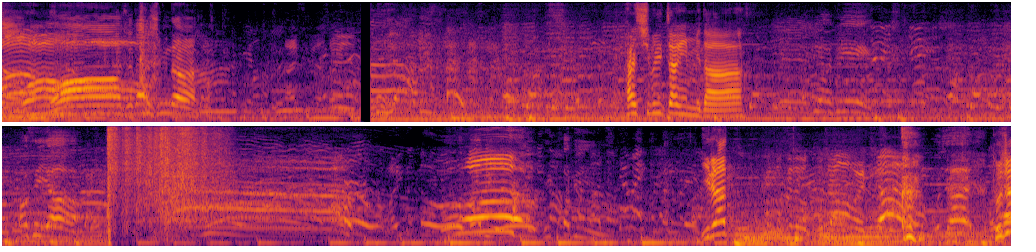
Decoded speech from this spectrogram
와, 와. 대단하십니다. 81장입니다. 허세야 와. 야. 도전!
